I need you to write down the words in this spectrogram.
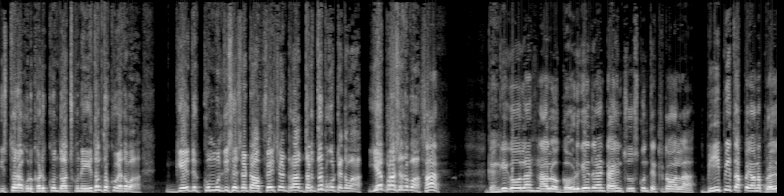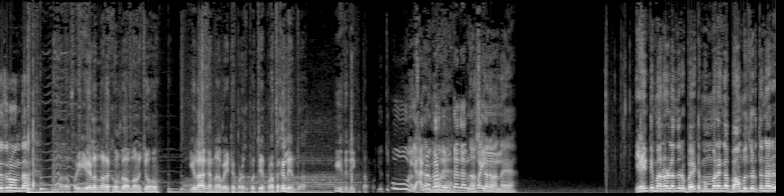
ఇస్తరాకులు కడుక్కొని దాచుకునే ఇతం తక్కువ ఎదవా గేదె కొమ్ములు తీసేసట ఆ పేషెంట్ రా దరిద్రపు కొట్టేదవా? ఏ ప్రాసెదవా సార్ గంగిగోవులాంటి నాలో గౌడు గేదెలాంటి ఆయన చూసుకుని తిట్టడం వల్ల బీపీ తప్ప ఏమైనా ప్రయోజనం ఉందా? నలభై ఏళ్ళ నరకం రా మనచం ఇలాగన్నా బయట పడకపోతే బ్రతకలేనురా. ఇది నీకు తప్ప. ఎందుకు యాడో కాడ దొరుకుతుందా రూపాయి? నమస్కారం అన్నయ్య. ఏంటి మనోళ్ళందరూ బయట ముమ్మరంగా బాంబులు దొరుకుతున్నారు?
